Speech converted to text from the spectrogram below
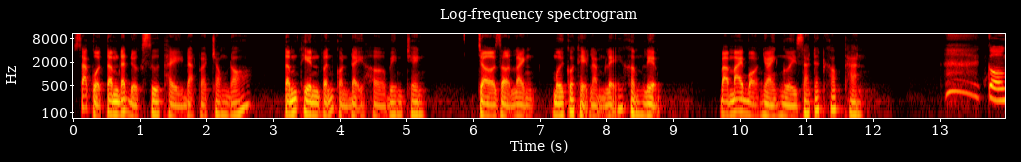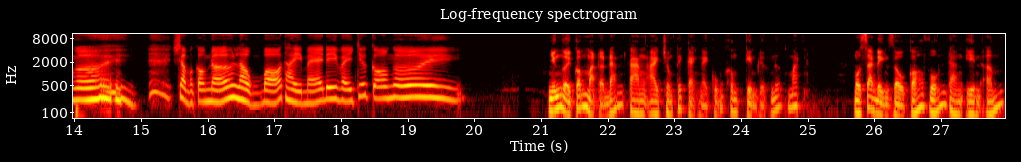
Xác của Tâm đã được sư thầy đặt vào trong đó. Tấm thiên vẫn còn đậy hờ bên trên. Chờ giờ lành mới có thể làm lễ khâm liệm. Bà Mai bỏ nhòi người ra đất khóc than. Con ơi, sao mà con nỡ lòng bỏ thầy mẹ đi vậy chứ con ơi? Những người có mặt ở đám tang ai trông thấy cảnh này cũng không kìm được nước mắt. Một gia đình giàu có vốn đang yên ấm,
